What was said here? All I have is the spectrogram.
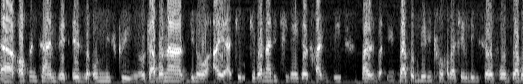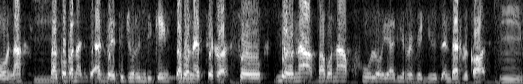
uh, oftentimes it is the only screen o tla bona you know I, ke bona di-teenagers gantsi ba kopile ditlhogo ba shebile di-cell phone tsa bona mm. ba kopana le di-advert during the games tsa bona etc so le yona ba bona kgolo ya di-revenues in that regard mm.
